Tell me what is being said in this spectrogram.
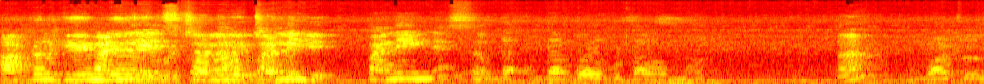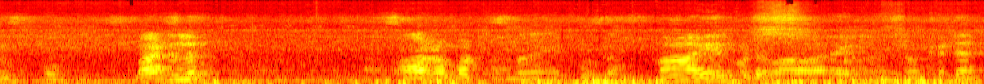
ఆకలికి ఏం లేదు ఇప్పుడు చలి చలికి. పని ఏం చేస్తావు? ఆ? బాటిల్ ఏరుకుంటావా ఓకే డన్.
